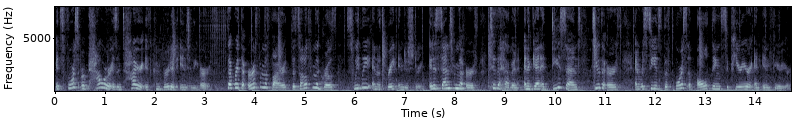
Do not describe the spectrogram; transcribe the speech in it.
Its force or power is entire if converted into the earth. Separate the earth from the fire, the subtle from the gross, sweetly and with great industry. It ascends from the earth to the heaven, and again it descends to the earth and receives the force of all things superior and inferior.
